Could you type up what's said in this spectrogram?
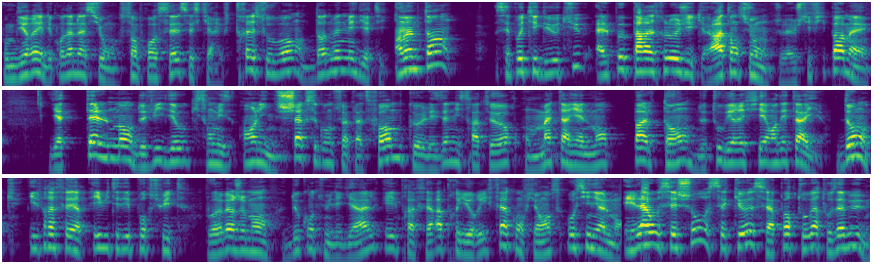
Vous me direz, les condamnations sans procès, c'est ce qui arrive très souvent dans le domaine médiatique. En même temps, ces politiques de YouTube, elle peut paraître logique. Alors attention, je ne la justifie pas, mais il y a tellement de vidéos qui sont mises en ligne chaque seconde sur la plateforme que les administrateurs ont matériellement pas le temps de tout vérifier en détail. Donc, ils préfèrent éviter des poursuites pour hébergement de contenu illégal et ils préfèrent a priori faire confiance au signalement. Et là où c'est chaud, c'est que c'est la porte ouverte aux abus.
